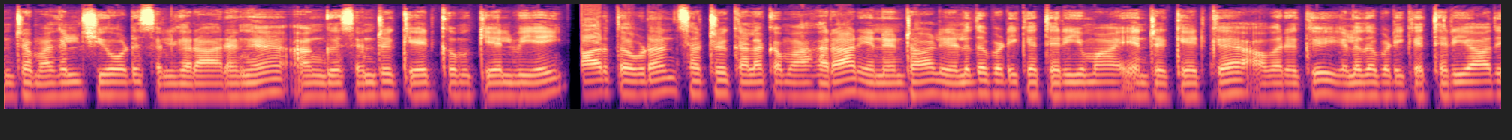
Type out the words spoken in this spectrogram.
என்ற மகிழ்ச்சியோடு செல்கிறாருங்க. அங்கு சென்று கேட்கும் கேள்வியை பார்த்தவுடன் சற்று கலக்கமாகிறார். ஏனென்றால் எழுத படிக்க தெரியுமா? என்று கேட்க அவருக்கு எழுத படிக்க தெரியாது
